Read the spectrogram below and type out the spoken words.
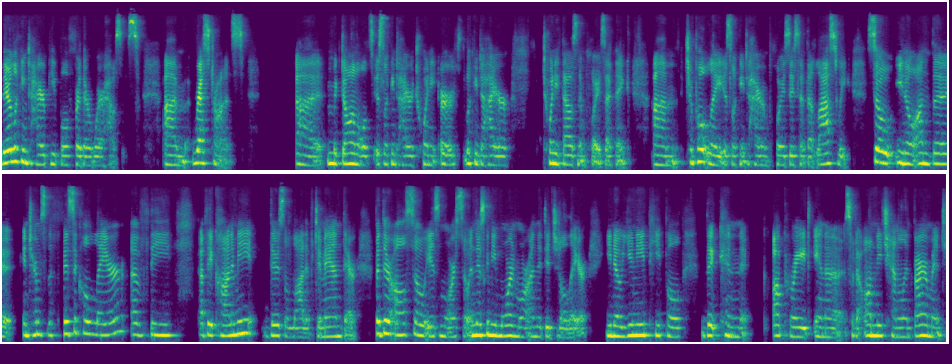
They're looking to hire people for their warehouses, um, restaurants. Uh, McDonald's is looking to hire 20 or looking to hire 20,000 employees, I think. Um, Chipotle is looking to hire employees. They said that last week. So, you know, on the in terms of the physical layer of the of the economy, there's a lot of demand there. But there also is more so, and there's going to be more and more on the digital layer. You know, you need people that can operate in a sort of omni-channel environment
